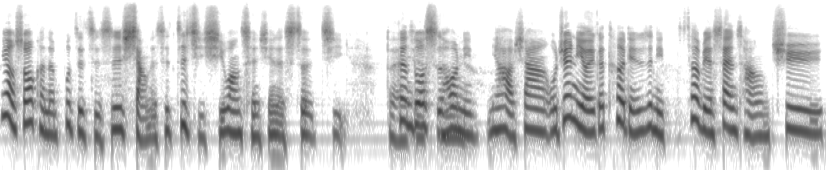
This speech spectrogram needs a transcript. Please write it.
你有时候可能不只只是想的是自己希望呈现的设计，对，更多时候你你好像，我觉得你有一个特点，就是你特别擅长去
